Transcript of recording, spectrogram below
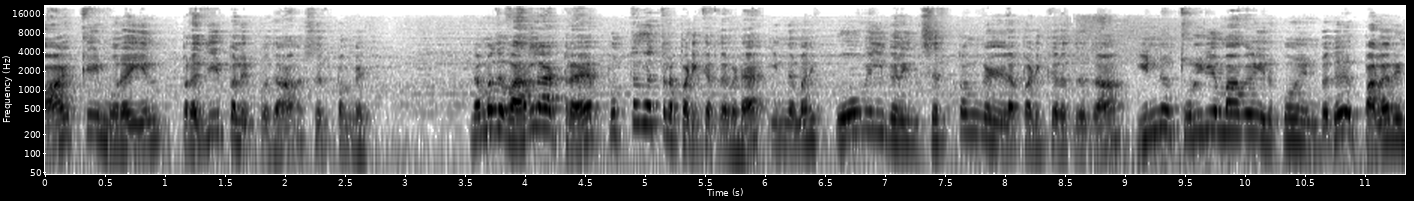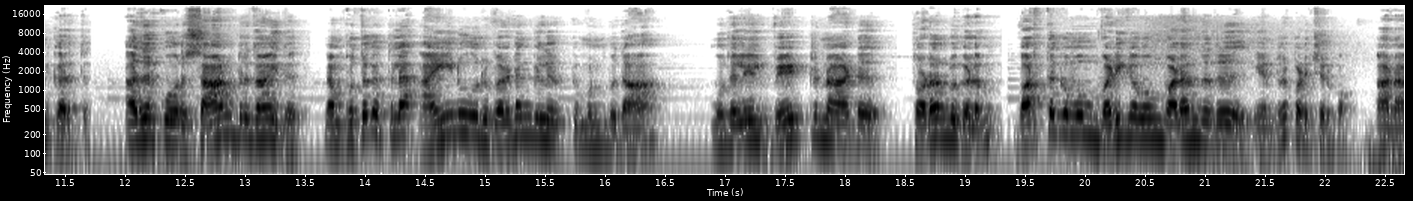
வாழ்க்கை முறையின் பிரதிபலிப்பு தான் சிற்பங்கள். நமது வரலாற்றை புத்தகத்தில் படிக்கிறதை விட இந்த மாதிரி கோவில்களின் சிற்பங்களில் படிக்கிறது தான் இன்னும் துல்லியமாக இருக்கும் என்பது பலரின் கருத்து. அதற்கு ஒரு சான்று தான் இது. நம் புத்தகத்துல ஐநூறு வருடங்களுக்கு முன்பு தான் முதலில் வேற்று நாடு தொடர்புகளும் வர்த்தகமும் வணிகமும் வளர்ந்தது என்று படிச்சிருக்கோம். ஆனா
